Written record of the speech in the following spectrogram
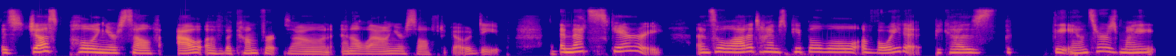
it's just pulling yourself out of the comfort zone and allowing yourself to go deep and that's scary and so a lot of times people will avoid it because the, the answers might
